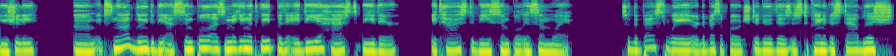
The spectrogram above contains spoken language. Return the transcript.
usually um, it's not going to be as simple as making a tweet, but the idea has to be there it has to be simple in some way. So the best way or the best approach to do this is to kind of establish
